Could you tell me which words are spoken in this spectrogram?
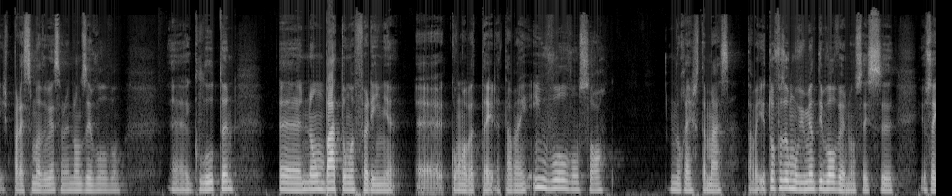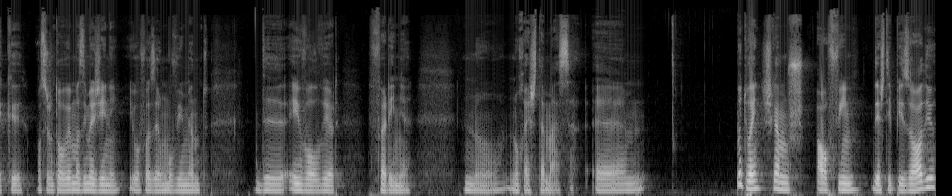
Isto parece uma doença, não, é? não desenvolvam uh, glúten. não batam a farinha com a bateira, está bem? Envolvam só no resto da massa. Tá bem? Eu estou a fazer um movimento de envolver, não sei se. Eu sei que vocês não estão a ver, mas imaginem, eu vou fazer um movimento de envolver farinha no, no resto da massa. Um, muito bem, chegamos ao fim deste episódio.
